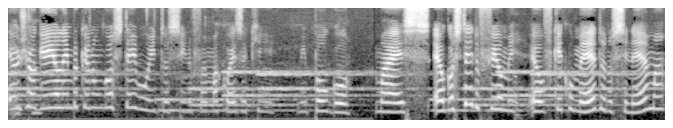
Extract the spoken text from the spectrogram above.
eu joguei, eu lembro que eu não gostei muito, assim, não foi uma coisa que me empolgou. Mas eu gostei do filme, eu fiquei com medo no cinema,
